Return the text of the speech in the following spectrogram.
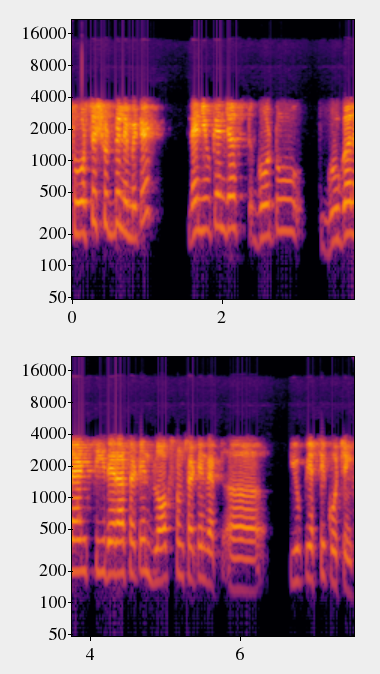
sources should be limited. Then you can just go to Google and see there are certain blogs from certain web, UPSC uh, coachings.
